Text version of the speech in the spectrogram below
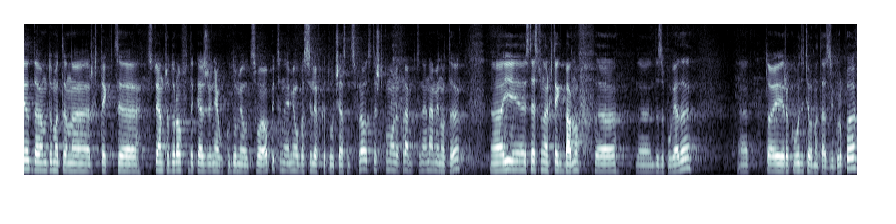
Давам думата на архитект Стоян Тодоров да каже няколко думи от своя опит и на Емил Василев като участници в работата. Ще помоля в рамките на една минута и естествено архитект Банов да заповяда. Той е ръководител на тази група.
